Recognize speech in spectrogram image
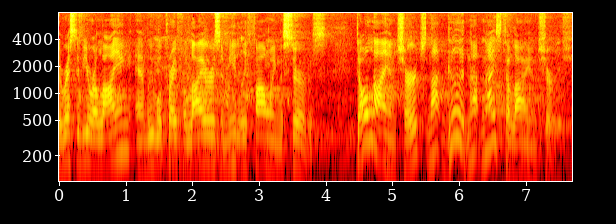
The rest of you are lying, and we will pray for liars immediately following the service. Don't lie in church. Not good, not nice to lie in church.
